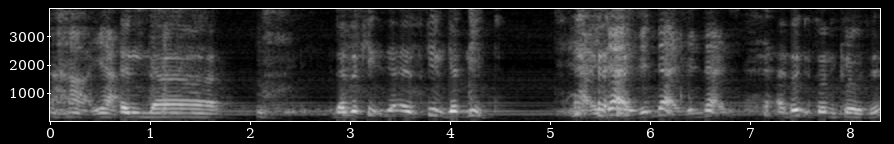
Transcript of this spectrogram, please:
Ah, yeah, and uh, does the the skin get nipped? yeah, it does, it does, it does. I thought it's only clothes. Eh?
